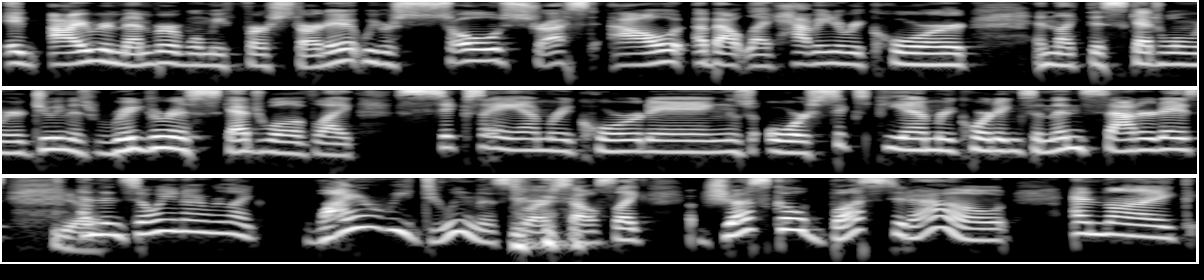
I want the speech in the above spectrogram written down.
it, I remember when we first started, we were so stressed out about like having to record and like this schedule. And we were doing this rigorous schedule of like 6 a.m. recordings or 6 p.m. recordings and then Saturdays. Yeah. And then Zoe and I were like, why are we doing this to ourselves? like, just go bust it out and like,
